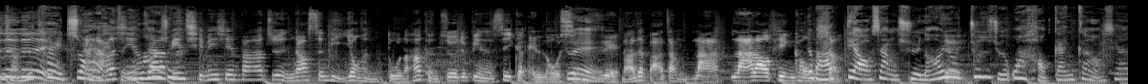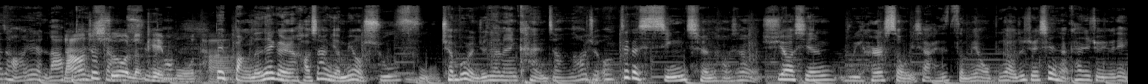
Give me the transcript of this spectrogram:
不晓得是太重还是怎样，然后那边前面先帮他，就是你知道身体用很多，然后他可能最后就变成是一个 L 型之类，对然后再把他这样拉拉到天空上，要把它吊上去，然后又就是觉得哇，好尴尬哦，现在好像有点拉不上去，然后就所有人可以摸他，被绑的那个人好像也没有舒服，嗯、全部人就在那边看这样，然后觉得哦，这个行程好像需要先 rehearsal 一下，还是怎么样？我不知道，我就觉得现场看就觉得有点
